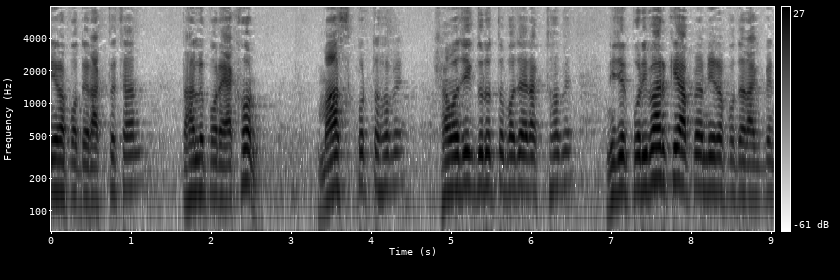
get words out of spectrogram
নিরাপদে রাখতে চান, তাহলে পরে এখন মাস্ক পরতে হবে, সামাজিক দূরত্ব বজায় রাখতে হবে, নিজের পরিবারকে আপনারা নিরাপদে রাখবেন,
